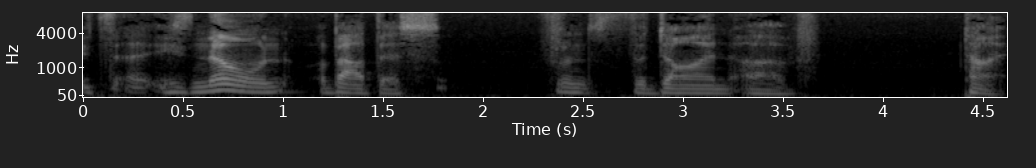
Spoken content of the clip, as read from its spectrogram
Uh, he's known about this since the dawn of time.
